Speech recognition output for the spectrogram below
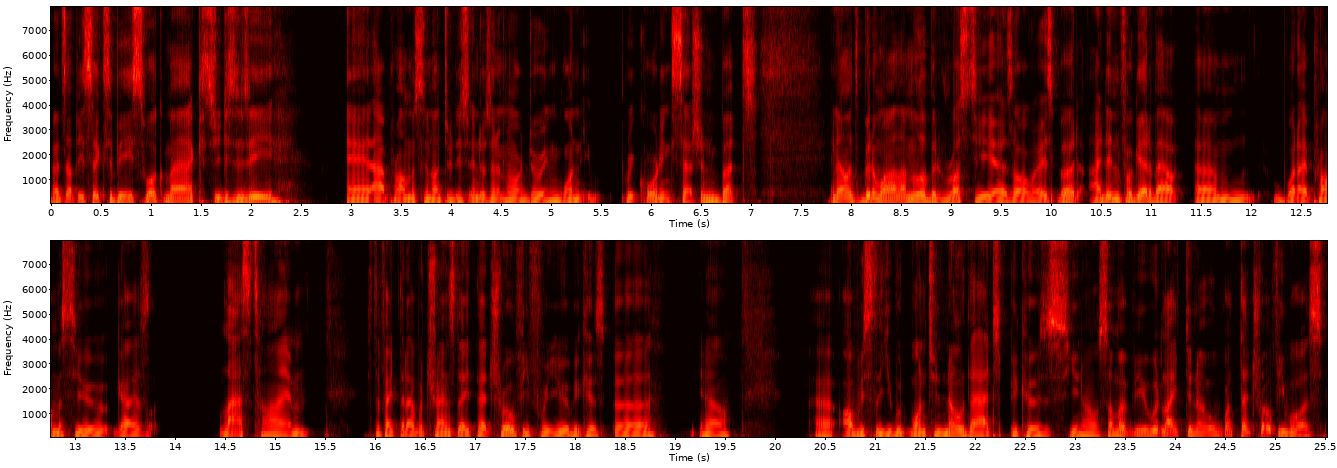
What's up, you sexy beasts? Welcome back, GTCOz. And I promise to not do these intros anymore during one recording session, but you know, it's been a while. I'm a little bit rusty as always, but I didn't forget about um, what I promised you guys last time. It's the fact that I would translate that trophy for you because, uh, you know, uh, obviously you would want to know that because, you know, some of you would like to know what that trophy was.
